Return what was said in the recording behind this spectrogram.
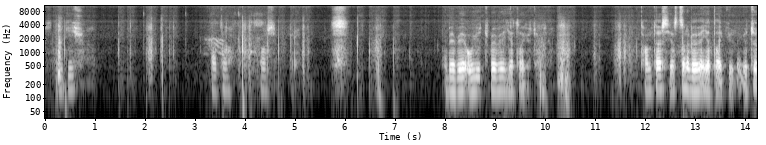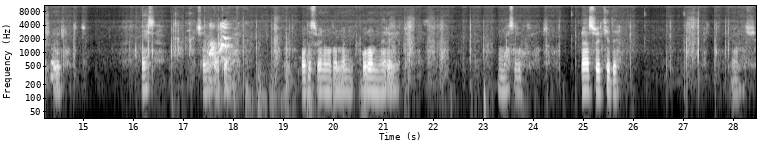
sen giy şunu. Ha tamam. Var. Yürü. Bebeği uyut, bebeği yatağa götür. Tam tersi yazsana bebeği yatağa gö- götür öyle uyut. Neyse. Şimdi odaya. Odası benim odamdan iyi. Oğlum nereye yatıyor? Masal okuyorum sana. Prens ve kedi. Yanlış.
